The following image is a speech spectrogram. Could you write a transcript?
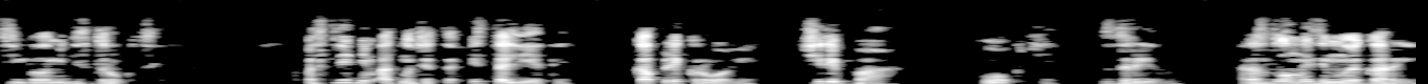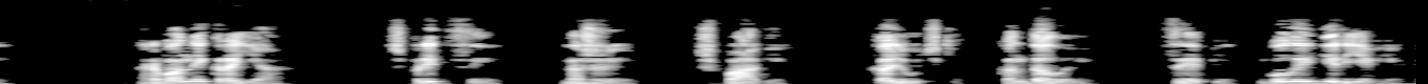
символами деструкции. К последним относятся пистолеты, капли крови, черепа, когти, взрывы, разломы земной коры, рваные края, шприцы, ножи, шпаги, колючки, кандалы, цепи, голые деревья,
